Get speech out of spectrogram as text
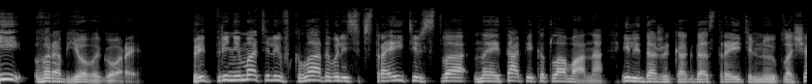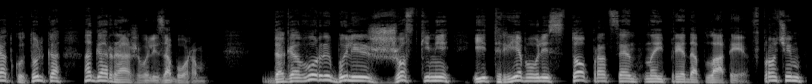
и Воробьевы горы. Предприниматели вкладывались в строительство на этапе котлована или даже когда строительную площадку только огораживали забором. Договоры были жесткими и требовали стопроцентной предоплаты, впрочем,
